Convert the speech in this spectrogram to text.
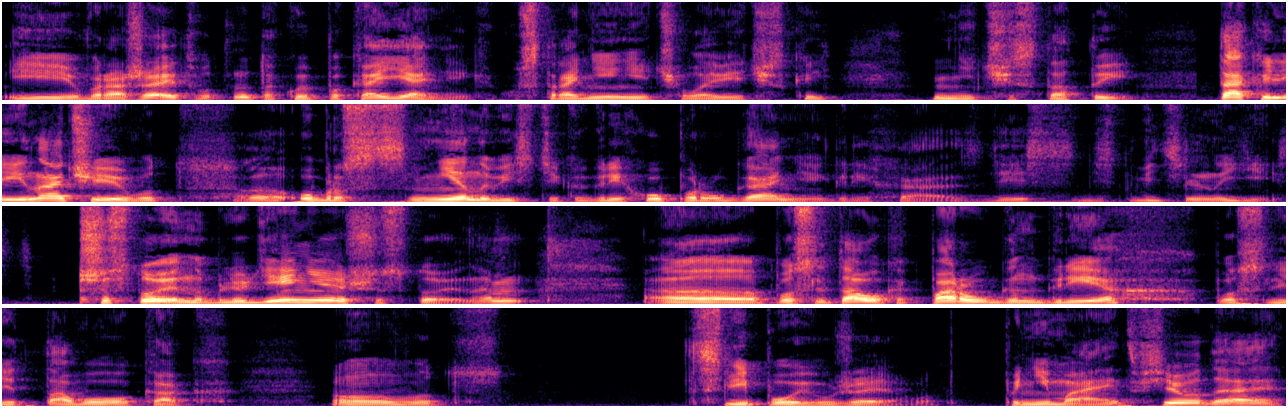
и выражает вот ну, такое покаяние, как устранение человеческой нечистоты так или иначе, вот э, образ ненависти к греху, поругания греха здесь действительно есть. Шестое наблюдение, шестое, да, э, после того, как поруган грех, после того, как э, вот слепой уже вот, понимает все, да,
